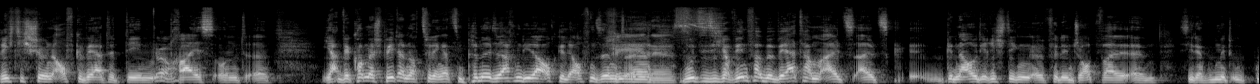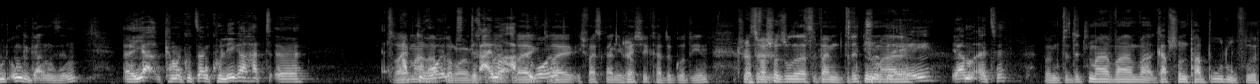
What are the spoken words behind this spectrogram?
richtig schön aufgewertet, den Preis. Und äh, ja, wir kommen ja später noch zu den ganzen Pimmel-Sachen, die da auch gelaufen sind, äh, wo sie sich auf jeden Fall bewährt haben als, als äh, genau die richtigen äh, für den Job, weil ähm, sie da gut mit gut umgegangen sind. Äh, ja, kann man kurz sagen, Kollege hat äh, Dreimal abgeräumt, abgeräumt. dreimal drei, abgeräumt. Drei, ich weiß gar nicht, welche Kategorien. Das war schon so, dass beim dritten Triple Mal, A. Ja, erzähl. Beim dritten Mal war, war, gab schon ein paar Buhrufe.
